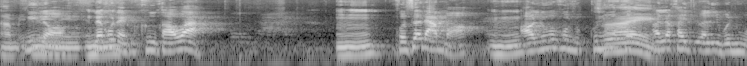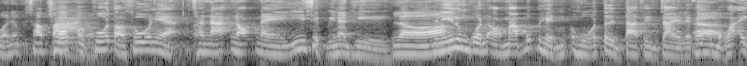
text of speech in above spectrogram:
อะมีนี่เหรอมีมีแล้วคนไหนคือเขาอะ อืม คนเสื้อดำเหรออืมอ๋อรู้ว่าคุณคุณรู้ว่าใช่คนอ๋อแล้วใครอยู่บนหัวเนี่ยชอบชป่ากกับคู่ต่อสู้เนี่ย ชนะน็อกใน 20 วินาทีเหรอทีนี้ลุงพลออกมาปุ๊บเห็นโอ้โหตื่นตาตื่นใจเลยก็เออบอกว่าไอ้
